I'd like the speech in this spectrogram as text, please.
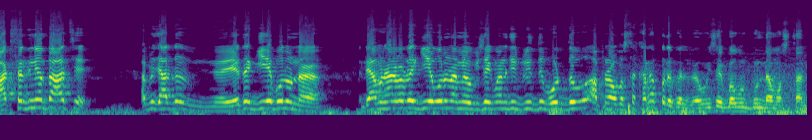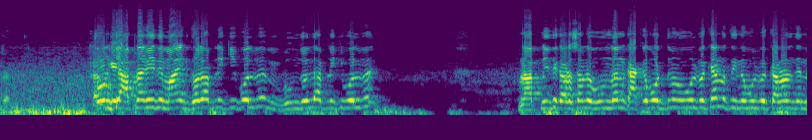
বাক্স্বাধীনতা আছে। আপনি যাদের এতে গিয়ে বলুন না ডেমন হারবারে গিয়ে বলুন আমি অভিষেক ব্যানার্জির বিরুদ্ধে ভোট দেবো আপনার অবস্থা খারাপ করে ফেলবে অভিষেক বাবুর গুন্ডা মস্তানরা। তখন কি আপনাকে যদি মাইক ধরে আপনি কি বলবেন? বুম ধরলে আপনি কি বলবেন? না আপনি যদি কারোর সামনে বুম ধরেন কাকে ভোট দেবেন ও বলবে কেন? তিনি বলবে কারণ যেন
